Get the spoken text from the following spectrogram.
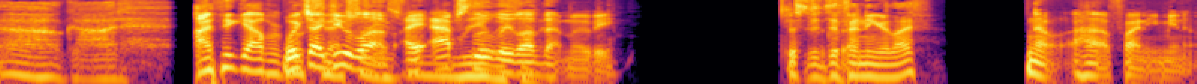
Oh God. I think Albert which I do love. I absolutely really love that movie. Just The say. defending your life. No, uh, Finding Nemo.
